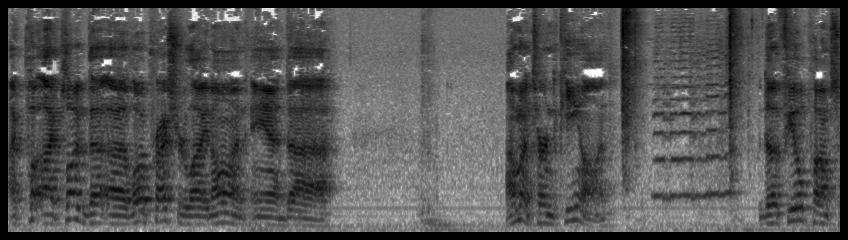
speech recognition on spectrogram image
I put I plugged the uh, low pressure light on and uh, I'm going to turn the key on. The fuel pumps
